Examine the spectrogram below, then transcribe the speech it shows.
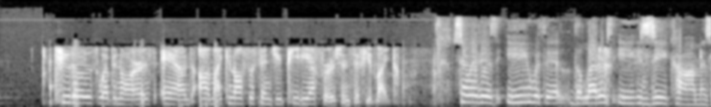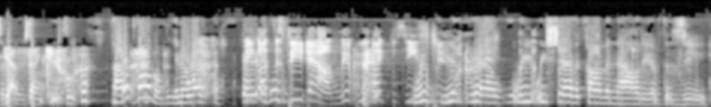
to those webinars, and um, I can also send you PDF versions if you'd like. So it is E with the, the letters E, Z com as Yes, thank you. Not a problem. You know what? We it, got it the Z down. We, we like the Z's we, too. You, yeah, we, we share the commonality of the Z.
